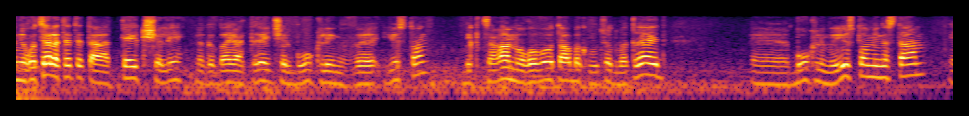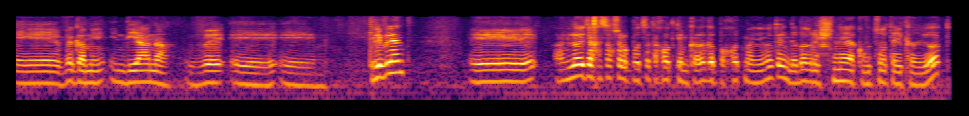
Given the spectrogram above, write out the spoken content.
אני רוצה לתת את ה take שלי לגבי הטרייד של ברוקלין ויוסטון. בקצרה, מעורבות ארבע קבוצות בטרייד, אה, ברוקלין ויוסטון מן הסתם, אה, וגם אינדיאנה וקליבלנד. אה, אני לא אתייחס עכשיו לקבוצות האחרות כי הן כרגע פחות מעניינות, אני מדבר לשני הקבוצות העיקריות.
